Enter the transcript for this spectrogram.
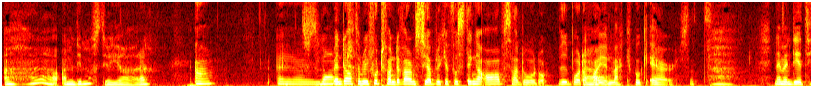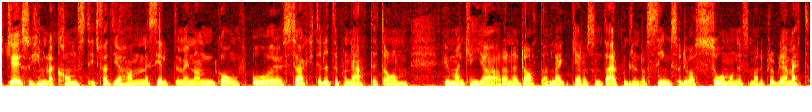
Aha, ja men det måste jag göra. Ja. Ehm, Smart. Men datorn blir fortfarande varm så jag brukar få stänga av så här då och då. Vi båda har Ja. ju en Macbook Air. Så att, Nej men det tycker jag är så himla konstigt för att Johannes hjälpte mig någon gång och sökte lite på nätet om hur man kan göra när datan laggar och sånt där på grund av Sims och det var så många som hade problemet.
